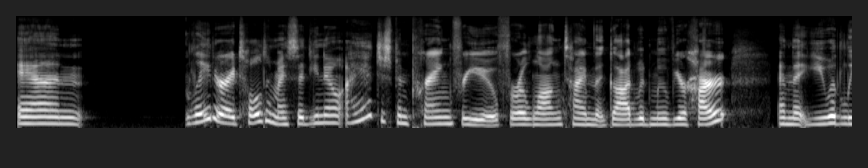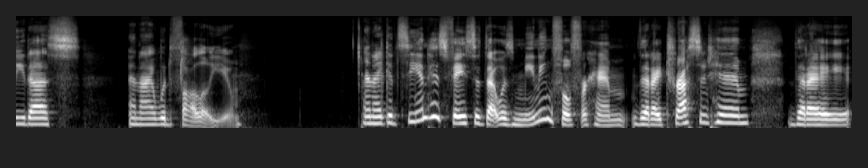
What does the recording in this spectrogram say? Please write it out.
And later I told him, I said, You know, I had just been praying for you for a long time that God would move your heart and that you would lead us and I would follow you. And I could see in his face that that was meaningful for him, that I trusted him, that I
